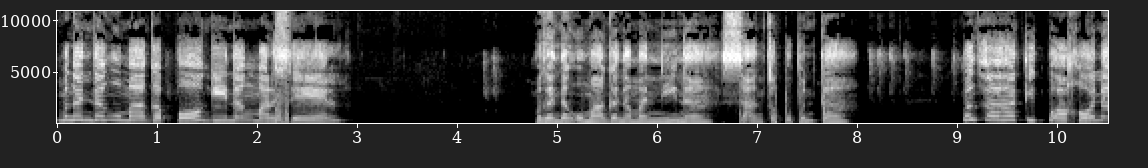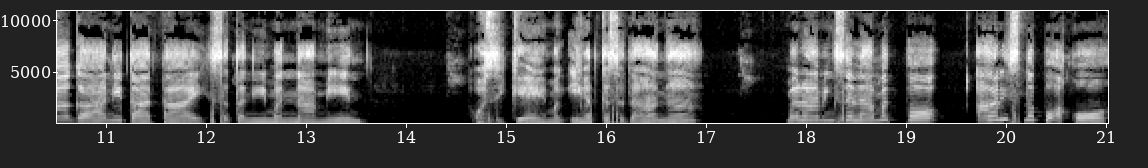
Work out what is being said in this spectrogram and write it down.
Magandang umaga po, Ginang Marcel. Magandang umaga naman, Nina. Saan ka pupunta? Maghahatid po ako na agahan ni tatay sa taniman namin. O sige, mag-ingat ka sa daan ha. Maraming salamat po. Alis na po ako.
